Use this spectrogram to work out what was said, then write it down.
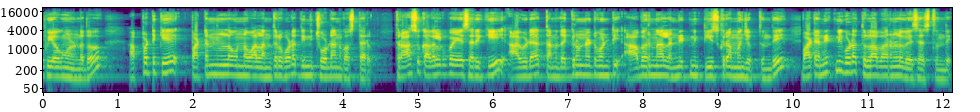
ఉపయోగం ఉండదో అప్పటికే పట్టణంలో ఉన్న వాళ్ళందరూ కూడా దీన్ని చూడడానికి వస్తారు. త్రాసు కదలకపోయేసరికి ఆవిడ తన దగ్గర ఉన్నటువంటి ఆభరణాలన్నింటినీ తీసుకురమ్మని చెప్తుంది. వాటన్నిటిని కూడా తులాభారంలో వేసేస్తుంది.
